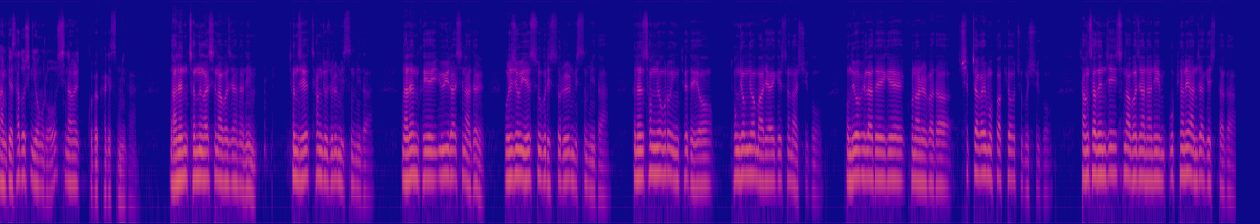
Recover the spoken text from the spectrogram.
다 함께 사도신경으로 신앙을 고백하겠습니다. 나는 전능하신 아버지 하나님, 천지의 창조주를 믿습니다. 나는 그의 유일하신 아들, 우리 주 예수 그리스도를 믿습니다. 그는 성령으로 잉태되어 동정녀 마리아에게서 나시고 본디오 빌라도에게 고난을 받아 십자가에 못 박혀 죽으시고 장사된 지 신아버지 하나님 우편에 앉아 계시다가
